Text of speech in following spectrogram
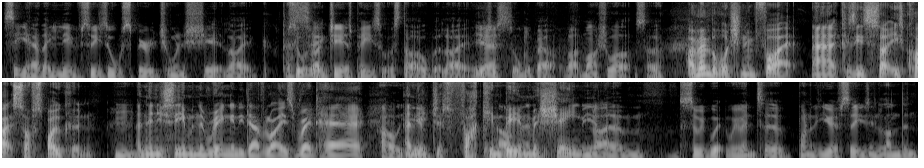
see how they live. So he's all spiritual and shit, like That's sort of like GSP sort of style, but like he's Yeah. just all about like martial arts. So I remember watching him fight uh, because he's so he's quite soft spoken. And then you see him in the ring, and he'd have like his red hair, Oh, and yeah. he'd just fucking Oh, be a machine. Me and, like, um, so we went, we went to one of the UFCs in London.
